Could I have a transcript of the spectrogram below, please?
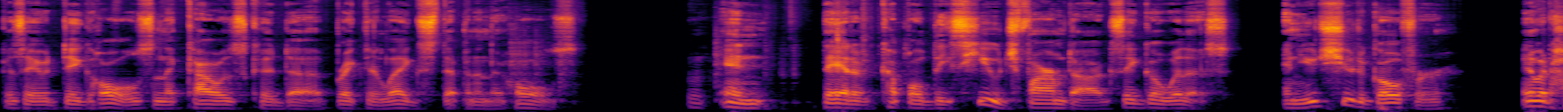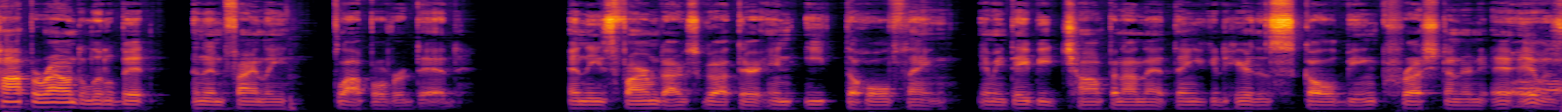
because they would dig holes and the cows could uh, break their legs stepping in the holes. And they had a couple of these huge farm dogs. They'd go with us, and you'd shoot a gopher, and it would hop around a little bit and then finally flop over dead. And these farm dogs would go out there and eat the whole thing. I mean, they'd be chomping on that thing. You could hear the skull being crushed underneath. It, it was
